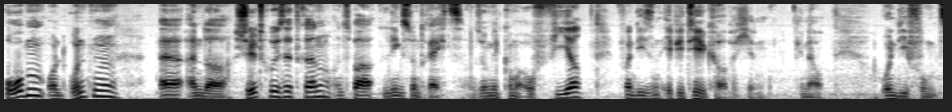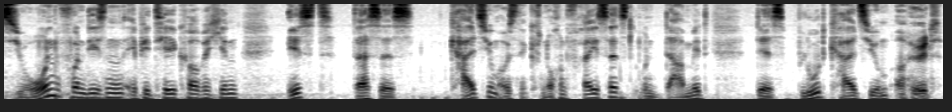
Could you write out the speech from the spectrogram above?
oben und unten äh, an der Schilddrüse dran, und zwar links und rechts. Und somit kommen wir auf vier von diesen Epithelkörperchen. Genau. Und die Funktion von diesen Epithelkörperchen ist, dass es Calcium aus den Knochen freisetzt und damit das Blutkalzium erhöht.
